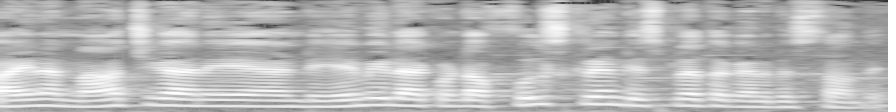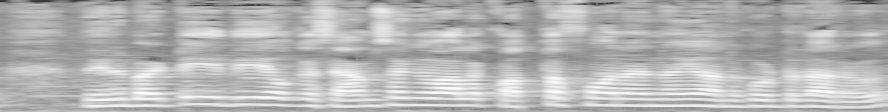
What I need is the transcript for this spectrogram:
పైన నాచ్ కానీ అండ్ ఏమీ లేకుండా ఫుల్ స్క్రీన్ డిస్ప్లేతో కనిపిస్తుంది. దీన్ని బట్టి ఇది ఒక శాంసంగ్ వాళ్ళ కొత్త ఫోన్ అని అనుకుంటున్నారు.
